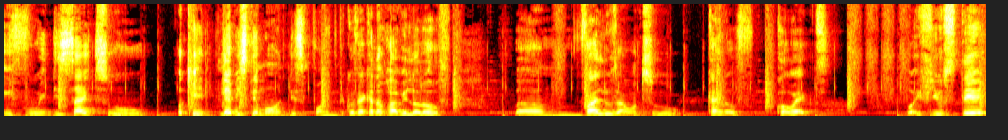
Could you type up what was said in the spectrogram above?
If we decide to okay let me stay more on this point because i kind of have a lot of um, values i want to kind of correct. But if you stay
